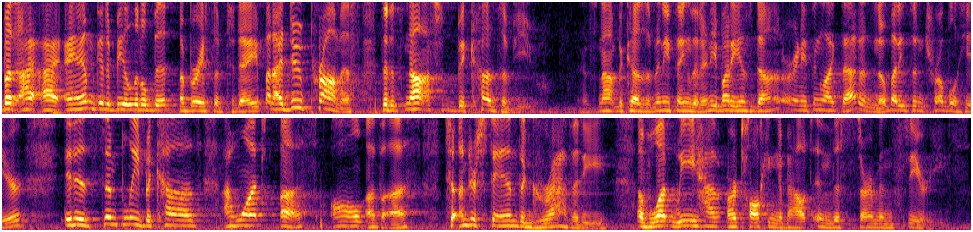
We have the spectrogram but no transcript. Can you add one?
But I, I am going to be a little bit abrasive today. But I do promise that it's not because of you. It's not because of anything that anybody has done or anything like that, and nobody's in trouble here. It is simply because I want us, all of us, to understand the gravity of what we have, are talking about in this sermon series.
